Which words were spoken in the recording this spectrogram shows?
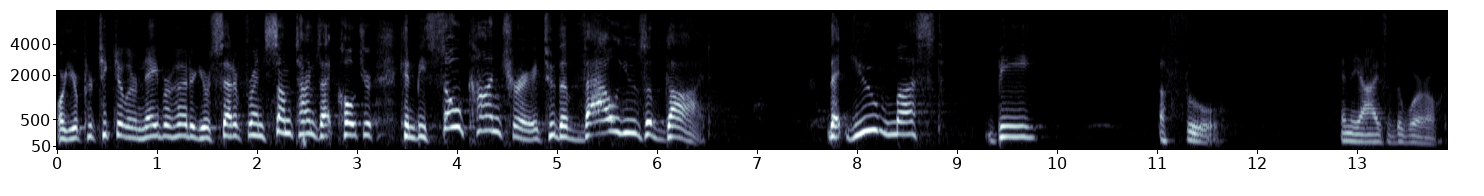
or your particular neighborhood or your set of friends, sometimes that culture can be so contrary to the values of God that you must be a fool in the eyes of the world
